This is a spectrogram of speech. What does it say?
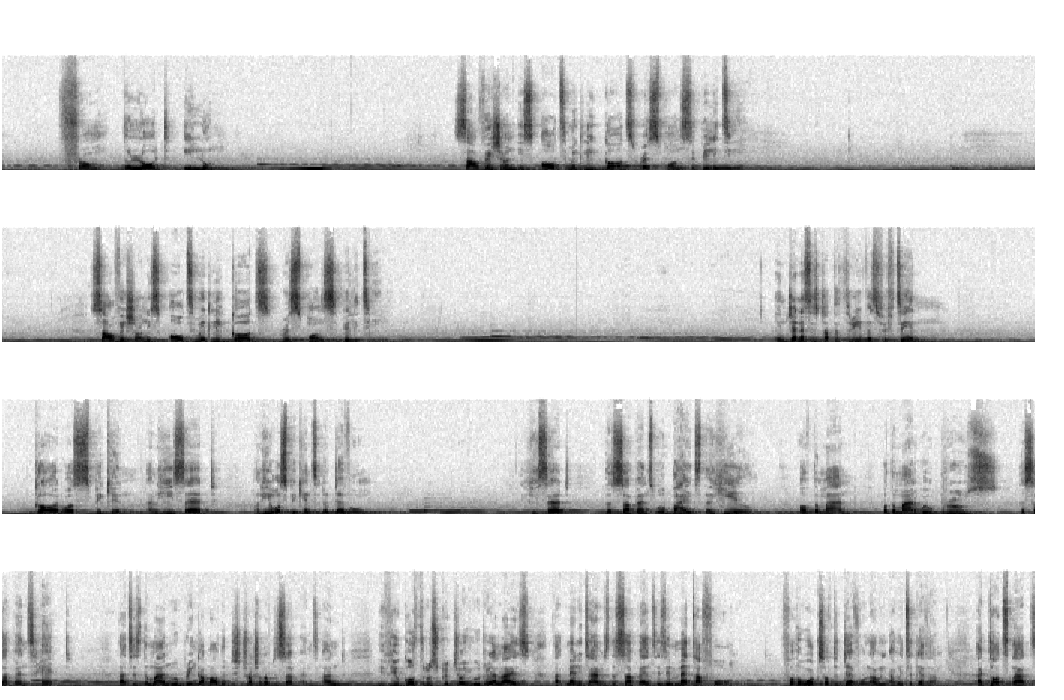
from the Lord alone. Salvation is ultimately God's responsibility. Salvation is ultimately God's responsibility. In Genesis chapter 3, verse 15, God was speaking, and he said, when he was speaking to the devil, he said, The serpent will bite the heel of the man, but the man will bruise the serpent's head. That is, the man will bring about the destruction of the serpent. And if you go through scripture, you would realize that many times the serpent is a metaphor for the works of the devil. Are we, are we together? I taught that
